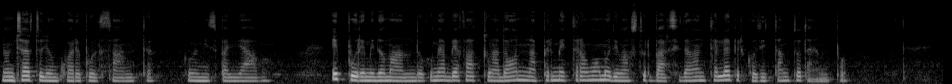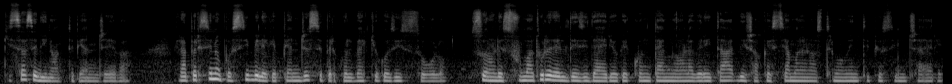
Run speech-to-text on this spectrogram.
non certo di un cuore pulsante, come mi sbagliavo. Eppure mi domando come abbia fatto una donna a permettere a un uomo di masturbarsi davanti a lei per così tanto tempo. Chissà se di notte piangeva. Era persino possibile che piangesse per quel vecchio così solo. Sono le sfumature del desiderio che contengono la verità di ciò che siamo nei nostri momenti più sinceri.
